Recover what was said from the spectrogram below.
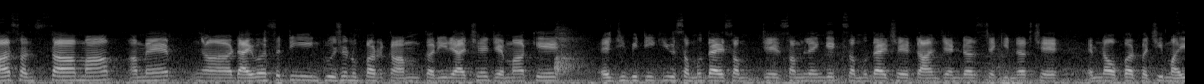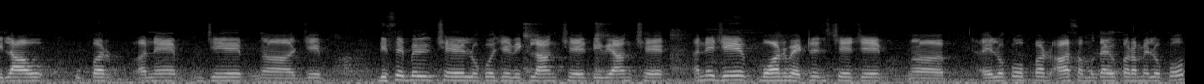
આ સંસ્થામાં અમે ડાયવર્સિટી ઇન્ક્લુઝન ઉપર કામ કરી રહ્યા છે, જેમાં કે એલજીબીટી ક્યુ સમુદાય સમ, જે સમલૈંગિક સમુદાય છે ટ્રાન્સજેન્ડર્સ છે, કિન્નર છે, એમના ઉપર પછી મહિલાઓ ઉપર અને જે જે ડિસેબલ છે, લોકો જે વિકલાંગ છે, દિવ્યાંગ છે, અને જે વોર વેટરન્સ છે, જે એ લોકો ઉપર, આ સમુદાય ઉપર અમે લોકો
